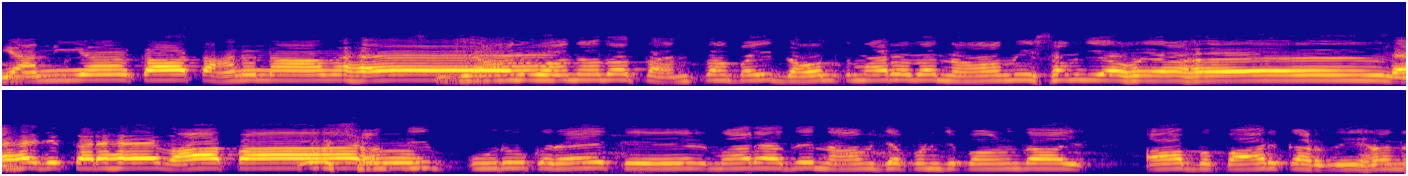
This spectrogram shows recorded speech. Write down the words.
ਗਿਆਨੀਆਂ ਕਾ ਧਨ ਨਾਮ ਹੈ। ਗਿਆਨਵਾਨਾਂ ਦਾ ਧਨ ਤਾਂ ਭਾਈ ਦੌਲਤ ਮਹਾਰਾਜ ਦਾ ਨਾਮ ਹੀ ਸਮਝਿਆ ਹੋਇਆ ਹੈ। ਸਹਿਜ ਕਰਹਿ ਉਹ ਵਾਪਾਰ ਸ਼ਾਂਤੀ ਪੂਰਵਕ ਰਹਿ ਕੇ ਮਹਾਰਾਜ ਦੇ ਨਾਮ ਜਪਣ ਜਪਾਉਣ ਦਾ ਆਪ ਵਪਾਰ ਕਰਦੇ ਹਨ।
